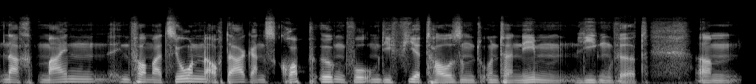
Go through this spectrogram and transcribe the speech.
nach meinen Informationen auch da ganz grob irgendwo um die 4000 Unternehmen liegen wird. Ähm,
